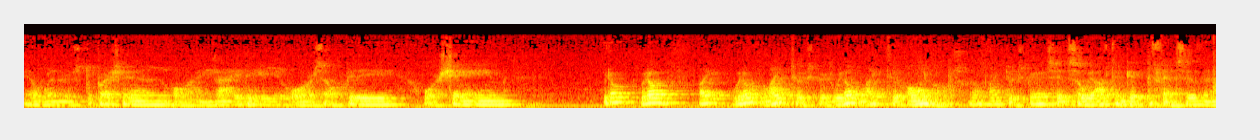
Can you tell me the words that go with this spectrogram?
You know, whether it's depression or anxiety or self-pity or shame, we don't, we don't like, we don't like to experience, we don't like to own those, we don't like to experience it, so we often get defensive and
